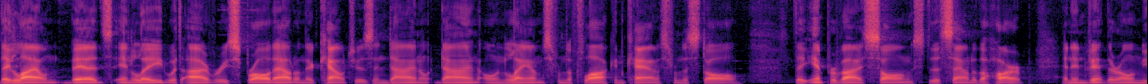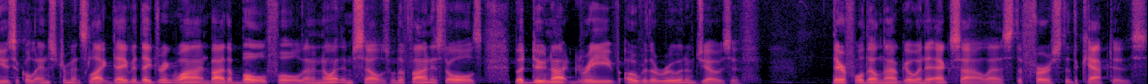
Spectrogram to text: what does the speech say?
they lie on beds inlaid with ivory, sprawled out on their couches, and dine on, dine on lambs from the flock and calves from the stall. They improvise songs to the sound of the harp and invent their own musical instruments like David. They drink wine by the bowlful and anoint themselves with the finest oils, but do not grieve over the ruin of Joseph. Therefore, they'll now go into exile as the first of the captives,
